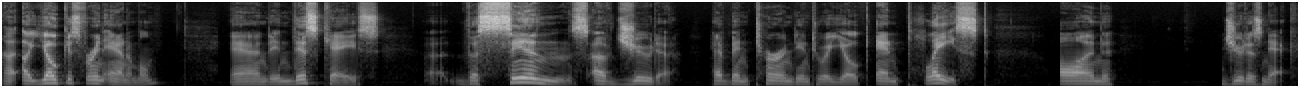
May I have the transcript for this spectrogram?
a yoke is for an animal, and in this case, the sins of Judah have been turned into a yoke and placed on Judah's neck,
